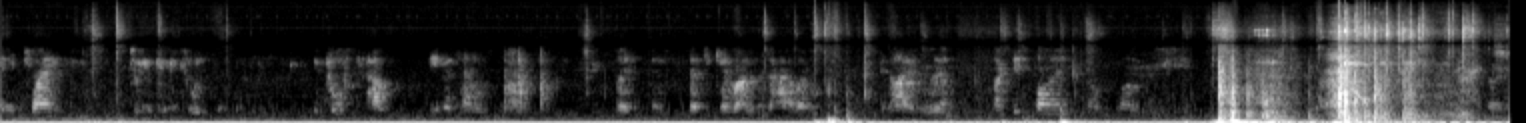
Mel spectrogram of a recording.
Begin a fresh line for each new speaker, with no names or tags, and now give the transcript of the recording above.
any plans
